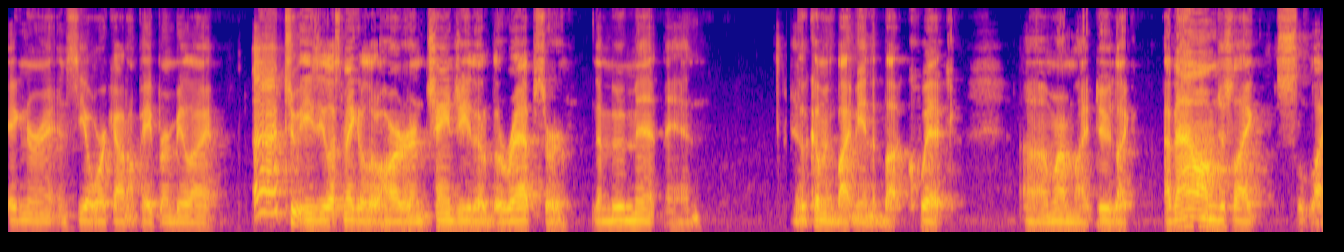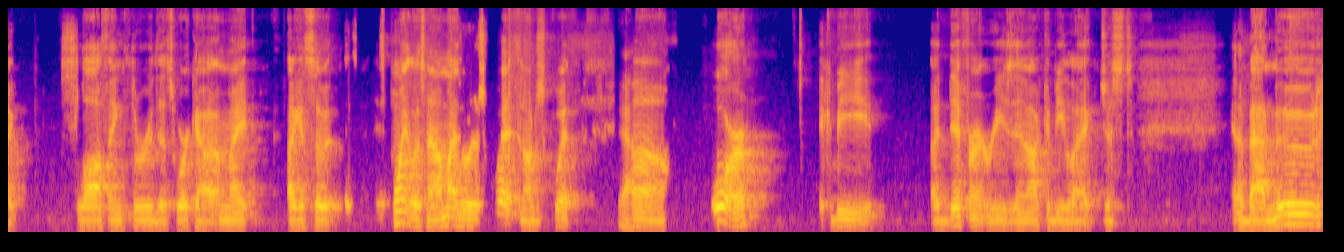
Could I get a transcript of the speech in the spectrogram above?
ignorant and see a workout on paper and be like, ah, too easy. Let's make it a little harder and change either the reps or the movement, and it'll come and bite me in the butt quick. Um, where I'm like, dude, like now I'm just like, sl- like sloughing through this workout. I might, like, it's a, it's, it's pointless now. I might as well just quit, and I'll just quit. Yeah. Um, or it could be a different reason. I could be like just in a bad mood.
